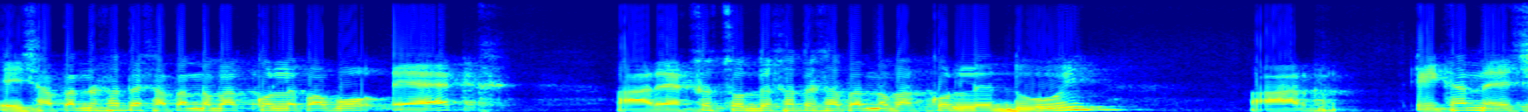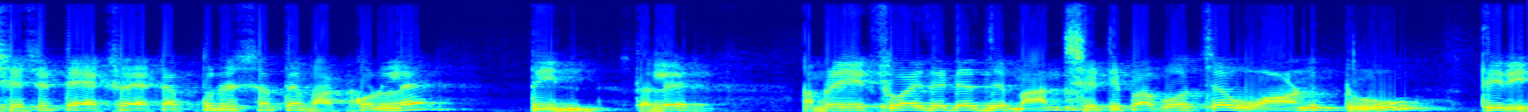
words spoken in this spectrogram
এই সাতান্ন সাথে সাতান্ন ভাগ করলে পাবো এক, আর একশো চোদ্দ সাথে সাতান্ন ভাগ করলে দুই, আর এখানে শেষেরটা একশো একাত্তরের সাথে ভাগ করলে তিন। তাহলে আমরা এক্স ওয়াই জেড এর যে মান সেটি পাবো হচ্ছে ওয়ান টু থ্রি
